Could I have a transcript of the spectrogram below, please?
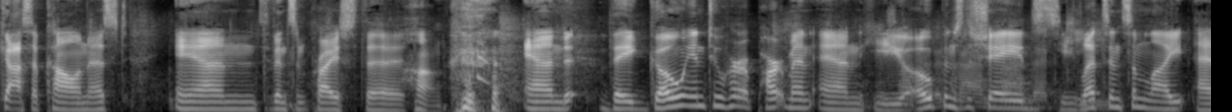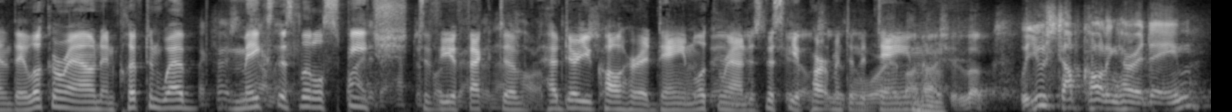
gossip columnist, and Vincent Price, the hunk. and they go into her apartment and he opens the shades, he lets in some light, and they look around. And Clifton Webb makes this little speech to the effect of, How dare you call her a dame? Look around. Is this the apartment of a dame? how she looks. Will you stop calling her a dame?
